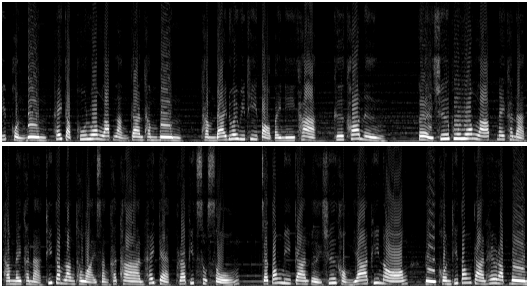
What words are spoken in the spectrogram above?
ทิศผลบุญให้กับผู้ล่วงลับหลังการทำบุญทำได้ด้วยวิธีต่อไปนี้ค่ะ คือข้อหนึ่งเอ่ยชื่อผู้ล่วงลับในขณะทำในขณะที่กำลังถวายสังฆทานให้แก่พระภิกษุสงฆ์จะต้องมีการเอ่ยชื่อของญาติพี่น้อง หรือคนที่ต้องการให้รับบุญ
